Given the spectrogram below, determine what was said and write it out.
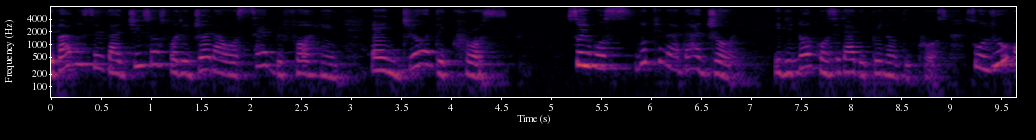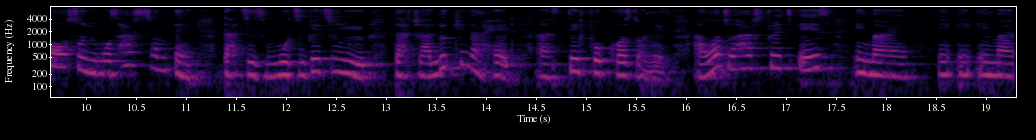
the Bible says that Jesus, for the joy that was set before him, endured the cross. So he was looking at that joy. He did not consider the pain of the cross. So you also you must have something that is motivating you, that you are looking ahead and stay focused on it. I want to have straight A's in my in, in, in my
